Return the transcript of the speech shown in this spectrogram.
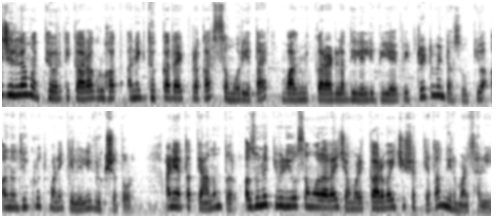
जिल्हा मध्यवर्ती कारागृहात अनेक धक्कादायक प्रकार समोर येत आहेत. वाल्मिक कराडला दिलेली व्ही आय पी ट्रीटमेंट असो किंवा अनधिकृतपणे केलेली वृक्षतोड. आणि आता त्यानंतर अजून एक व्हिडिओ समोर आलाय ज्यामुळे कारवाईची शक्यता निर्माण झाली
